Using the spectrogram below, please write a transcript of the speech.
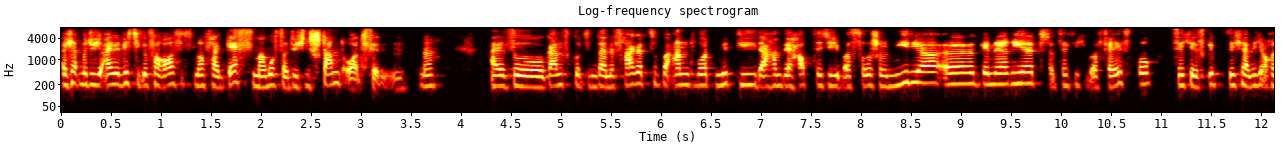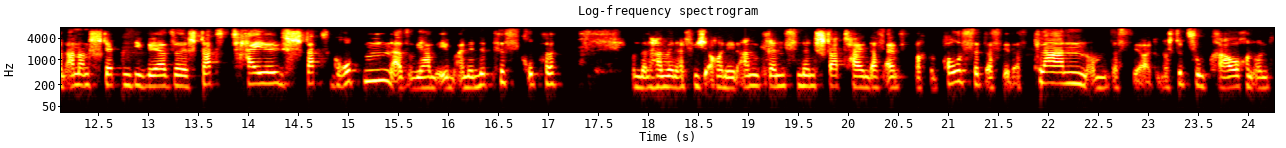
Ich habe natürlich eine wichtige Voraussetzung noch vergessen. Man muss natürlich einen Standort finden. Ne? Also ganz kurz, um deine Frage zu beantworten, Mitglieder haben wir hauptsächlich über Social Media äh, generiert, tatsächlich über Facebook. Es gibt sicherlich auch in anderen Städten diverse Stadtteil, Stadtgruppen. Also wir haben eben eine NIPIS-Gruppe. Und dann haben wir natürlich auch in den angrenzenden Stadtteilen das einfach gepostet, dass wir das planen und dass wir halt Unterstützung brauchen. Und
